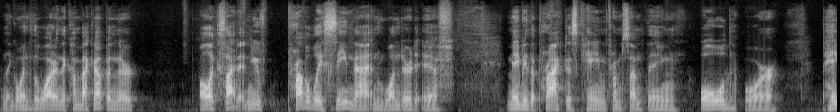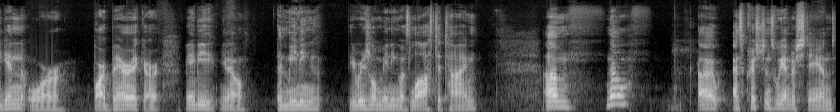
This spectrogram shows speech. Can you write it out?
and they go into the water and they come back up and they're all excited. And you've probably seen that and wondered if maybe the practice came from something old or pagan or barbaric or maybe, you know, the meaning, the original meaning was lost to time. Um, no. Uh, as Christians, we understand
